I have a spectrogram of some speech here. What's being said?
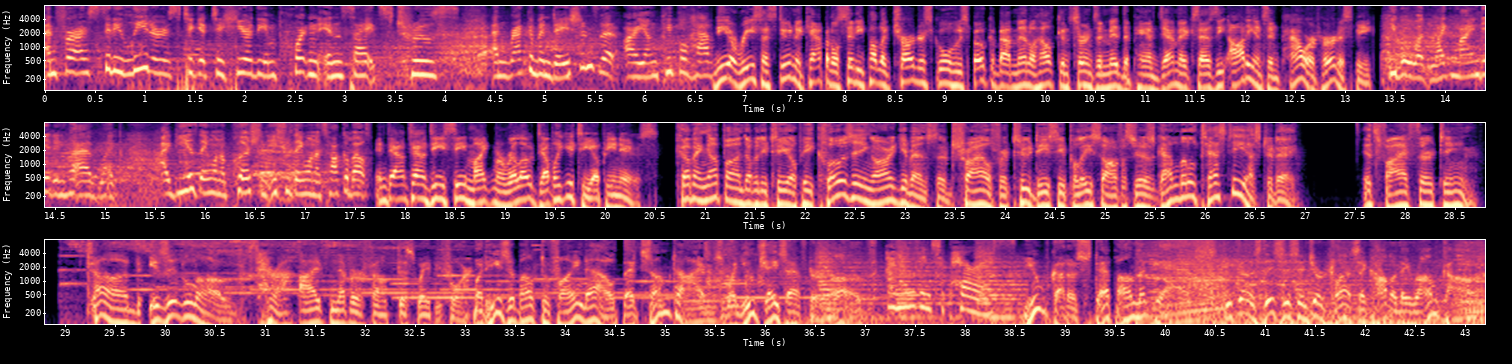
and for our city leaders to get to hear the important insights, truths, and recommendations that our young people have. Nia Reese, a student at Capital City Public Charter School who spoke about mental health concerns amid the pandemic, says the audience empowered her to speak. People who are like-minded and who have like ideas they want to push and issues they want to talk about. In downtown D.C., Mike Murillo, WTOP News. Coming up on WTOP, closing arguments. The trial for two D.C. police officers got a little testy yesterday. It's 513. Todd is in love. Sarah, I've never felt this way before. But he's about to find out that sometimes when you chase after love, I'm moving to Paris. You've got to step on the gas. Because this isn't your classic holiday rom com.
